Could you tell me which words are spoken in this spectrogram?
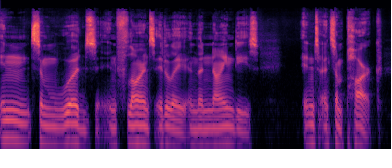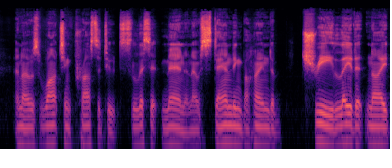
in some woods in Florence, Italy in the 90s, in, in some park. And I was watching prostitutes solicit men, and I was standing behind a tree late at night,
